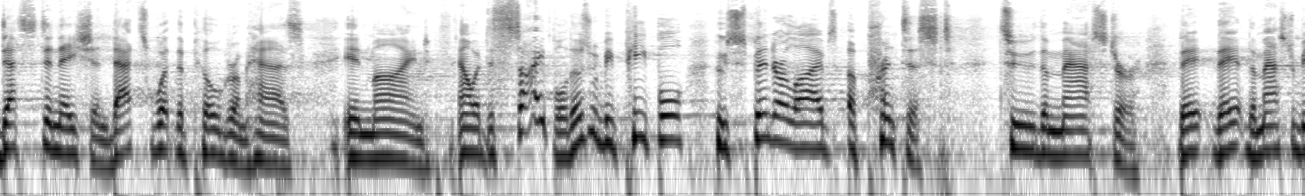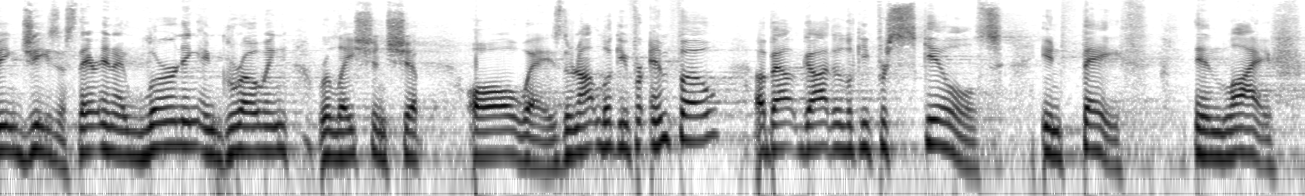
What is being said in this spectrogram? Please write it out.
destination. That's what the pilgrim has in mind. Now, a disciple, those would be people who spend our lives apprenticed to the master. They, they, the master being Jesus. They're in a learning and growing relationship always. They're not looking for info about God, they're looking for skills in faith, in life.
